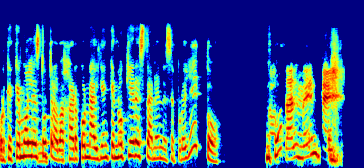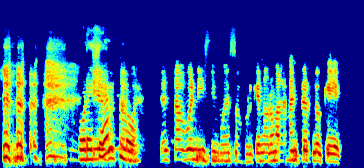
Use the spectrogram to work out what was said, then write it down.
Porque qué molesto trabajar con alguien que no quiere estar en ese proyecto. Totalmente. Por ejemplo. está, buenísimo eso, porque normalmente es lo que,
